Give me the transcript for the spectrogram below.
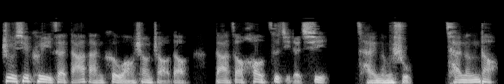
这些可以在打板客网上找到，打造好自己的气，才能输，才能到。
